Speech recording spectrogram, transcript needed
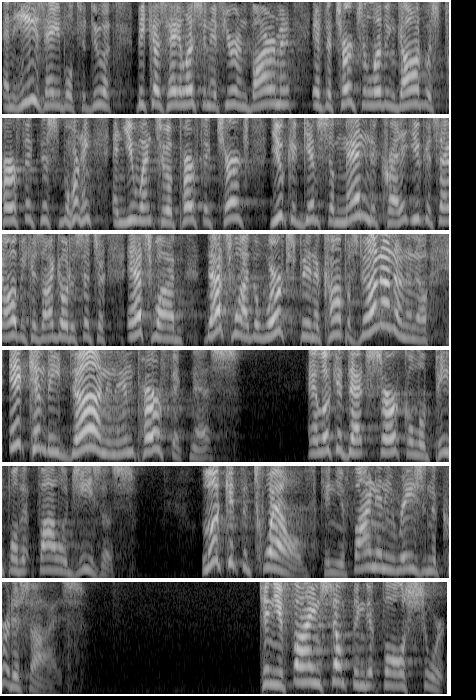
and He's able to do it. Because, hey, listen, if your environment, if the church of the living God was perfect this morning and you went to a perfect church, you could give some men the credit. You could say, oh, because I go to such a, that's why, that's why the work's been accomplished. No, no, no, no, no. It can be done in imperfectness. Hey, look at that circle of people that follow Jesus. Look at the 12. Can you find any reason to criticize? Can you find something that falls short?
